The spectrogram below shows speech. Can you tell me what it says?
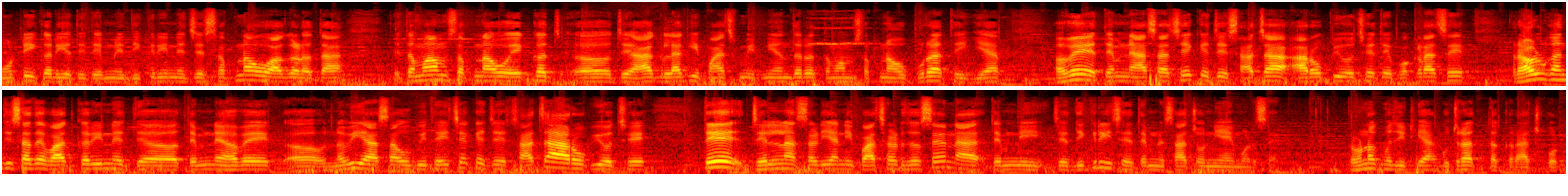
મોટી કરી હતી, તેમની દીકરીને જે સપનાઓ આગળ હતા, એ તમામ સપનાઓ એક જ જે આગ લાગી પાંચ મિનિટની અંદર તમામ સપનાઓ પૂરા થઈ ગયા. હવે તેમને આશા છે કે જે સાચા આરોપીઓ છે તે પકડાશે. રાહુલ ગાંધી સાથે વાત કરીને તેમને હવે નવી આશા ઊભી થઈ છે કે જે સાચા આરોપીઓ છે તે જેલના સળિયાની પાછળ જશે અને તેમની જે દીકરી છે તેમને સાચો ન્યાય મળશે. રોનક મજીઠિયા, ગુજરાત તક રાજકોટ.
